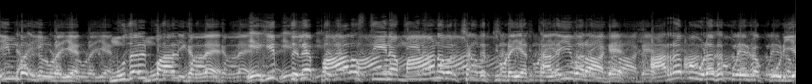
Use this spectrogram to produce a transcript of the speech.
ஐம்பதுகளுடைய முதல் முதல் பாதிகள்ல எகிப்துல பாலஸ்தீன மாணவர் சங்கத்தினுடைய தலைவராக அரபு உலகத்தில் இருக்கக்கூடிய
